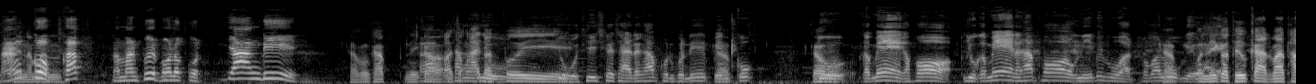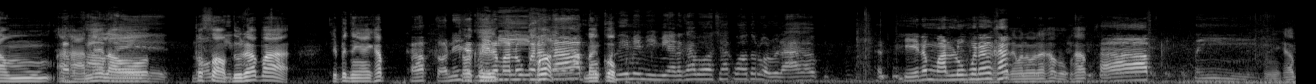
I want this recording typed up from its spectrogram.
หนังเป็ำกมับครับน้ำมันพืชมรกตย่างดี ครับผมครับ นี่ก็ครับอาจารย์ทำงานอาอจารยู่ย์ปุ้ยอยู่ที่เชื้อชัยนะครับ คนคนนี้เป็นครับกุ๊กก็อยู่กับแม่กับพ่ออยู่กับแม่นะครับ พ่อหนีไปบวชเพราะว่าครับลูกเหลววันนี้ก็ถือโอกาสมาทำอาหารให้เราให้ทดสอบดูนะครับว่า จะเป็นยังไงครับ ครับ ตอนนี้ก็จะคืเทอ น้ำมันลงไปทอดนะครับหนังกบคนนี้ไม่มีเมียนะครับเพราะว่าชักว่าวตลอดเวลาครับเทน้ำมันลงไปนะครับ เดี๋ยวมาดูนะครับผมครับครับ นี่นี่ครับ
